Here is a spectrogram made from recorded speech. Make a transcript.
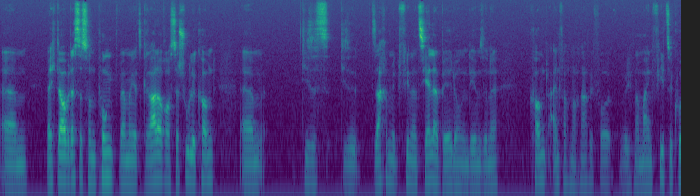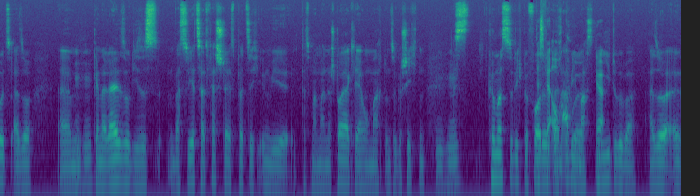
Ähm, weil ich glaube, das ist so ein Punkt, wenn man jetzt gerade auch aus der Schule kommt, ähm, dieses, diese Sache mit finanzieller Bildung in dem Sinne kommt einfach noch nach wie vor, würde ich mal meinen, viel zu kurz. Also ähm, Mhm. generell so dieses, was du jetzt halt feststellst, plötzlich irgendwie, dass man mal eine Steuererklärung macht und so Geschichten, Mhm. das kümmerst du dich, bevor du dein auch Abi cool, machst, ja. nie drüber. Also äh,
